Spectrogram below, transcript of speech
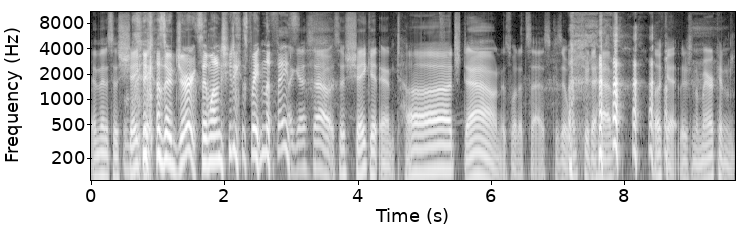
And then it says shake it. because they're jerks. They wanted you to get sprayed in the face. I guess so. It says shake it and touch down is what it says because it wants you to have. look at there's an American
